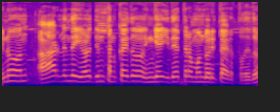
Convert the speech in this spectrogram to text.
ಇನ್ನೂ ಒಂದು ಆರರಿಂದ ಏಳು ದಿನ ತನಕ ಇದು ಹಿಂಗೆ ಇದೇ ಥರ ಮುಂದುವರಿತಾ ಇರ್ತದೆ ಇದು.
